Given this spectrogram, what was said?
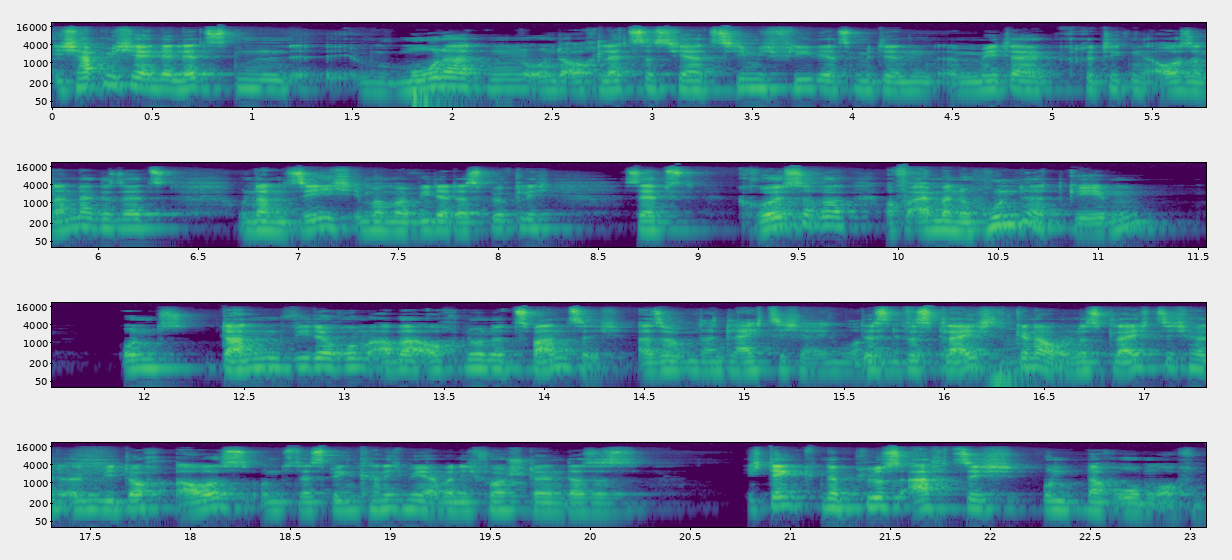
ich habe mich ja in den letzten Monaten und auch letztes Jahr ziemlich viel jetzt mit den Metakritiken auseinandergesetzt und dann sehe ich immer mal wieder, dass wirklich selbst größere auf einmal eine 100 geben und dann wiederum aber auch nur eine 20. Also Und dann gleicht sich ja irgendwo das, das gleicht, aus, ne? genau, und das gleicht sich halt irgendwie doch aus und deswegen kann ich mir aber nicht vorstellen, dass es, ich denke, eine plus 80 und nach oben offen.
